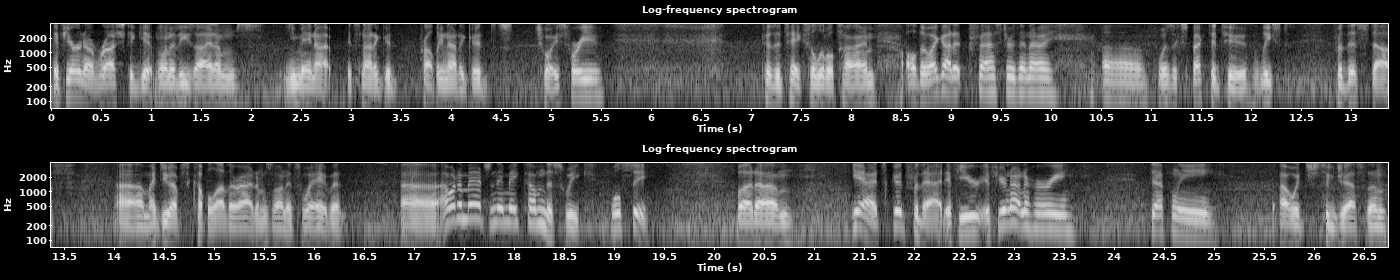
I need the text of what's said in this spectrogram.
if you're in a rush to get one of these items, you may not. It's not a good, probably not a good choice for you because it takes a little time. Although I got it faster than I uh, was expected to, at least for this stuff. Um, I do have a couple other items on its way, but uh, I would imagine they may come this week. We'll see. But um, yeah, it's good for that. If you're if you're not in a hurry, definitely I would suggest them.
